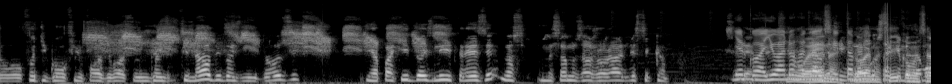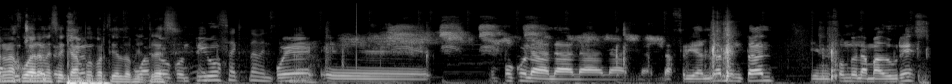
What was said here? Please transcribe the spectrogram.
o futebol em Foz do Iguaçu dois- final de 2012 e a partir de 2013 nós começamos a jogar nesse campo. Yerko, ayúdanos Qué a bueno, traducir también. bueno, sí, comenzaron a jugar en ese campo a partir del jugando 2013. contigo Exactamente. fue eh, un poco la, la, la, la, la- la frialdad mental y en el fondo la madurez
